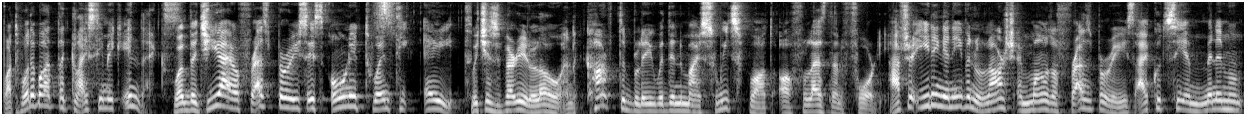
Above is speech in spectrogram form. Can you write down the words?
But what about the glycemic index? Well, the GI of raspberries is only 28, which is very low and comfortably within my sweet spot of less than 40. After eating an even large amount of raspberries, I could see a minimum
